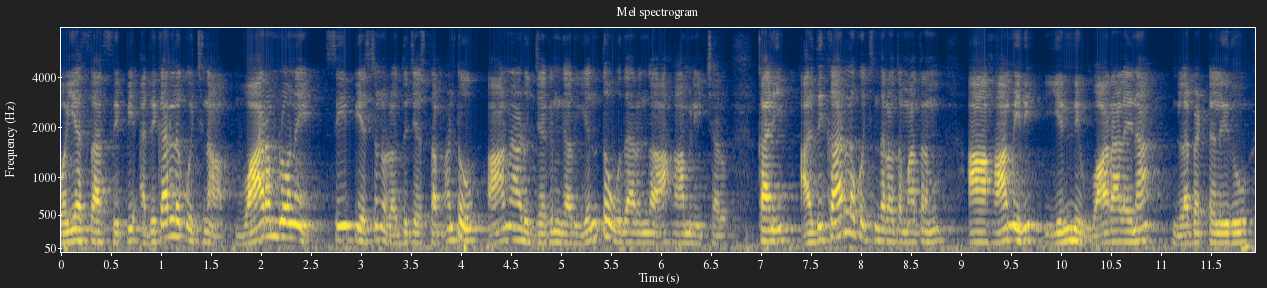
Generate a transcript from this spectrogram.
వైఎస్ఆర్సీపీ అధికారులకు వచ్చిన వారంలోనే సిపిఎస్ను రద్దు చేస్తాం అంటూ ఆనాడు జగన్ గారు ఎంతో ఉదారంగా హామీని ఇచ్చారు. కానీ అధికారులకు వచ్చిన తర్వాత మాత్రం ఆ హామీని ఎన్ని వారాలైనా నిలబెట్టలేదు.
